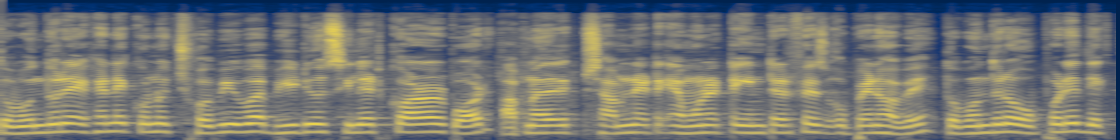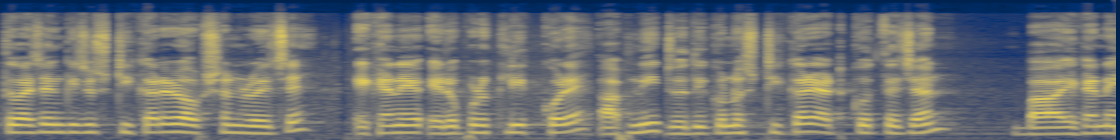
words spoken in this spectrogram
তো বন্ধুরা, এখানে কোনো ছবি বা ভিডিও সিলেক্ট করার পর আপনাদের সামনে একটা এমন একটা ইন্টারফেস ওপেন হবে। তো বন্ধুরা ওপরে দেখতে পাচ্ছেন কিছু স্টিকারের অপশন রয়েছে। এখানে এর উপর ক্লিক করে আপনি যদি কোনো স্টিকার অ্যাড করতে চান বা এখানে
